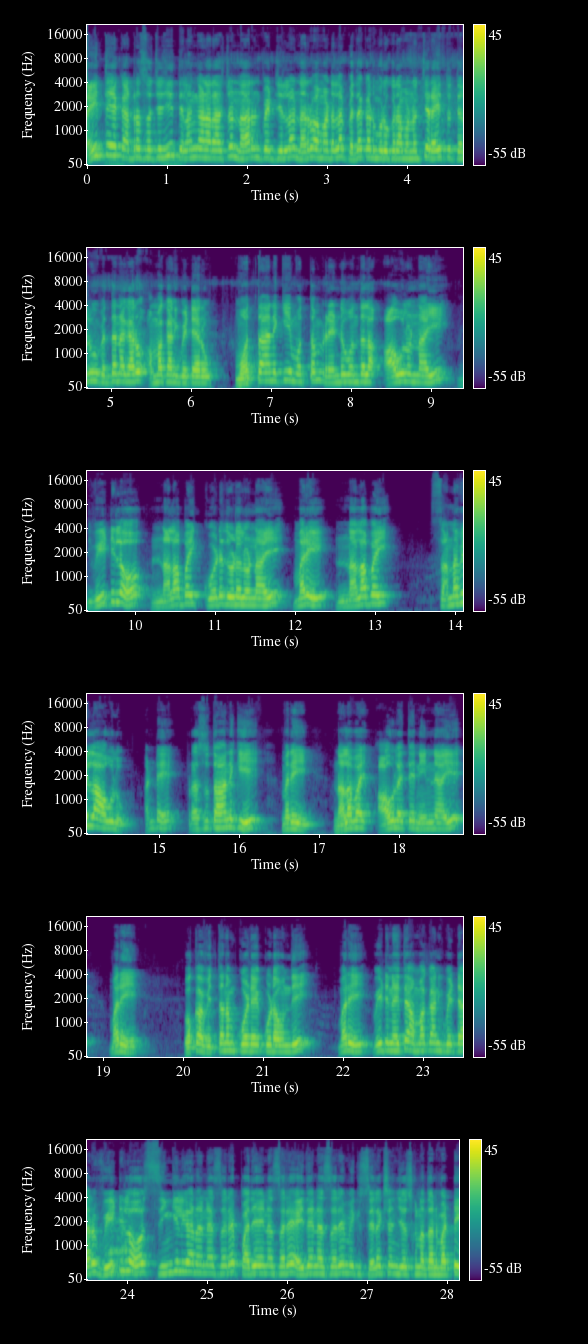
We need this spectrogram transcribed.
రైతు యొక్క అడ్రస్ వచ్చేసి తెలంగాణ రాష్ట్రం నారాయణపేట జిల్లా నర్వా మండలం పెద్దకడుమురు గ్రామం నుంచి రైతు తెలుగు పెద్దన్న గారు అమ్మకానికి పెట్టారు. మొత్తానికి మొత్తం రెండు వందల ఆవులు ఉన్నాయి వీటిలో నలభై కోడెదూడలు ఉన్నాయి మరి నలభై సన్నవిల్ల ఆవులు అంటే ప్రస్తుతానికి మరి నలభై ఆవులు అయితే నిన్నాయి మరి ఒక విత్తనం కోడే కూడా ఉంది. మరి వీటిని అయితే అమ్మకానికి పెట్టారు. వీటిలో సింగిల్గానైనా సరే పది అయినా సరే ఐదైనా సరే మీకు సెలెక్షన్ చేసుకున్న దాన్ని బట్టి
